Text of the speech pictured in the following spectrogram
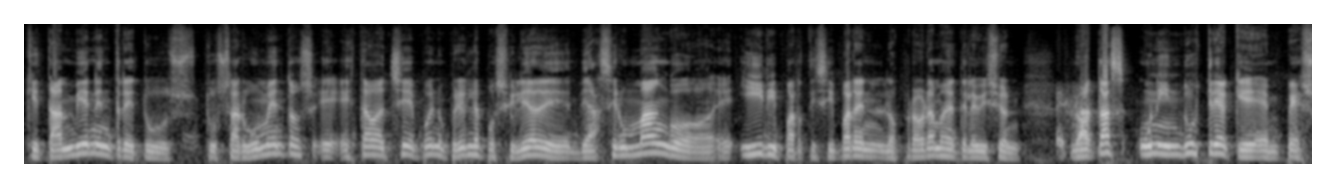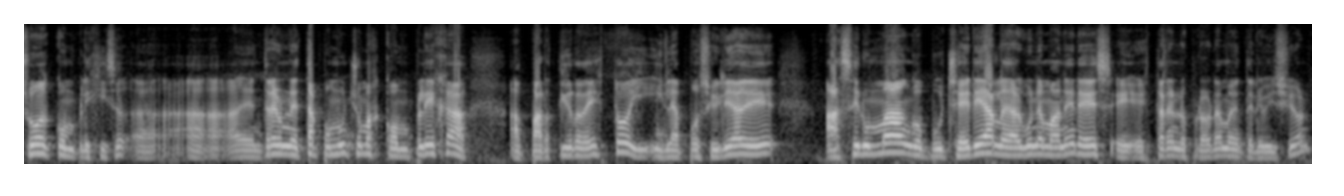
que también entre tus, tus argumentos eh, estaba, che, bueno, pero es la posibilidad de, hacer un mango, eh, ir y participar en los programas de televisión. ¿Notás una industria que empezó a complejizar, a, entrar en una etapa mucho más compleja a partir de esto y, la posibilidad de hacer un mango, pucherearle de alguna manera es eh, estar en los programas de televisión?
